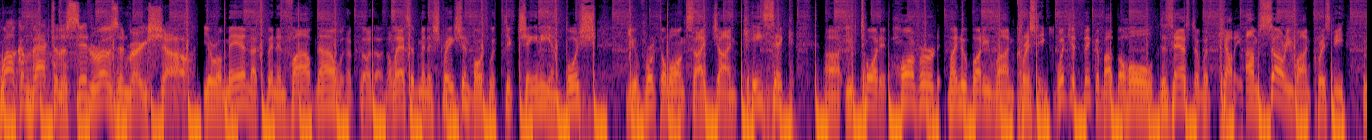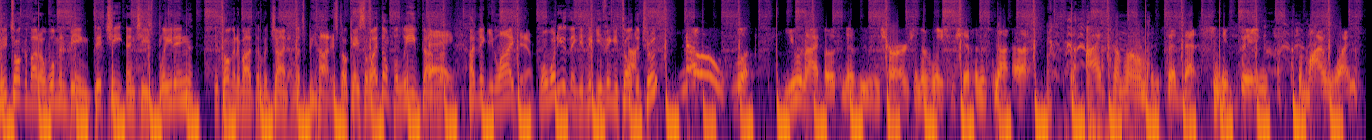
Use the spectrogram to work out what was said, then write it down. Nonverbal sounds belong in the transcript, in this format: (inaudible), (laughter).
Welcome back to the Sid Rosenberg Show. You're a man that's been involved now with the, the, the last administration, both with Dick Cheney and Bush. You've worked alongside John Kasich. Uh, you've taught at Harvard. My new buddy, Ron Christie. What'd you think about the whole disaster with Kelly? I'm sorry, Ron Christie. When you talk about a woman being bitchy and she's bleeding, you're talking about the vagina. Let's be honest, okay? So I don't believe Donald. Hey. I think he lied there. Well, what do you think? You think, you think he told the truth? No, look, you and I both know who's in charge in the relationship, and it's not us. I'd come home and said that same thing to my wife.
